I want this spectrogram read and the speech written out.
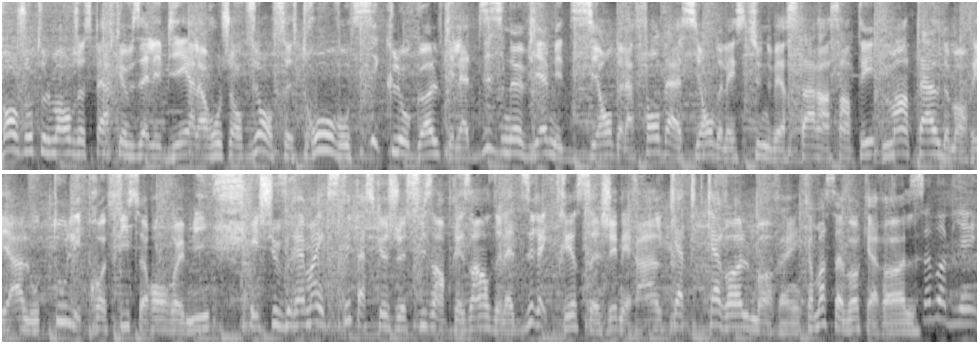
Bonjour tout le monde, j'espère que vous allez bien. Alors aujourd'hui, on se trouve au Cyclo Golf, qui est la 19e édition de la Fondation de l'Institut universitaire en santé mentale de Montréal, où tous les profits seront remis. Et je suis vraiment excité parce que je suis en présence de la directrice générale, Carole Morin. Comment ça va, Carole? Ça va bien.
